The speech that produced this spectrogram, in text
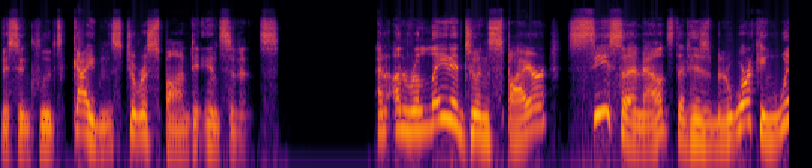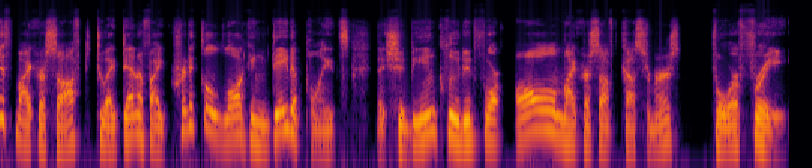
This includes guidance to respond to incidents. And unrelated to Inspire, CISA announced that it has been working with Microsoft to identify critical logging data points that should be included for all Microsoft customers for free.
